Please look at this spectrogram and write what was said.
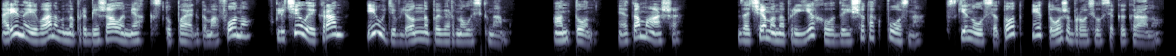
Арина Ивановна пробежала, мягко ступая к домофону, включила экран и удивленно повернулась к нам. «Антон, это Маша». Зачем она приехала, да еще так поздно? Вскинулся тот и тоже бросился к экрану.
